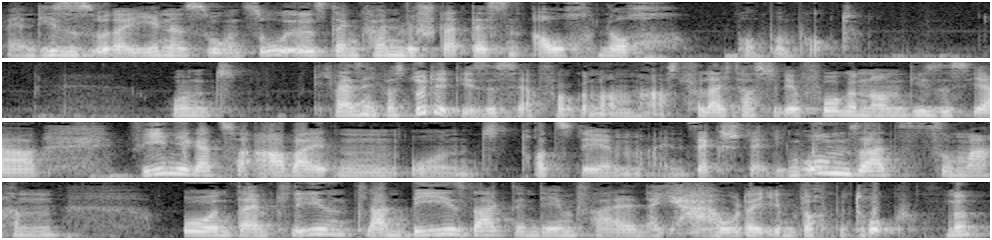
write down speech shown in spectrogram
wenn dieses oder jenes so und so ist, dann können wir stattdessen auch noch Punkt, Punkt, Punkt. Und ich weiß nicht, was du dir dieses Jahr vorgenommen hast. Vielleicht hast du dir vorgenommen, dieses Jahr weniger zu arbeiten und trotzdem einen sechsstelligen Umsatz zu machen. Und dein Plan B sagt in dem Fall, na ja, oder eben doch mit Druck, ne?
